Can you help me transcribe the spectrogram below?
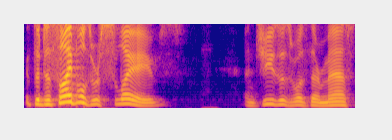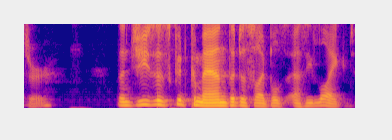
If the disciples were slaves and Jesus was their master, then Jesus could command the disciples as he liked.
